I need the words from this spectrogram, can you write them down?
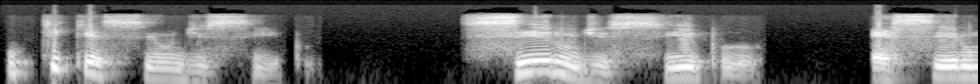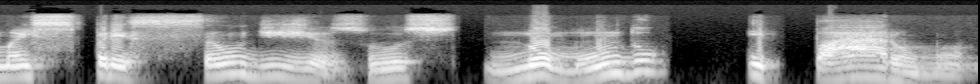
O que é ser um discípulo? Ser um discípulo é ser uma expressão de Jesus no mundo e para o mundo.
